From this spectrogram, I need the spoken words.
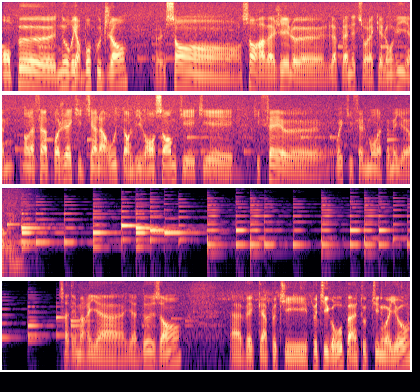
On peut nourrir beaucoup de gens euh, sans, sans ravager la planète sur laquelle on vit. hein. On a fait un projet qui tient la route dans le vivre ensemble, qui, qui, fait, euh, qui fait le monde un peu meilleur. Ça a démarré il y a, il y a deux ans avec un petit, petit groupe, un tout petit noyau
